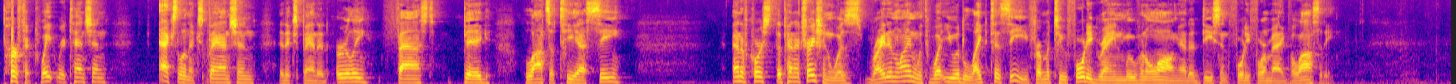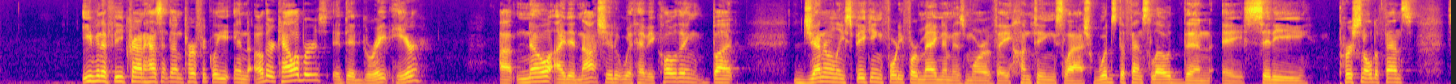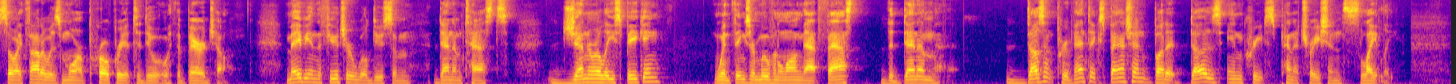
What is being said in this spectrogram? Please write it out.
Perfect weight retention, excellent expansion. It expanded early, fast, big, lots of TSC. And of course, the penetration was right in line with what you would like to see from a 240 grain moving along at a decent 44 mag velocity. Even if V Crown hasn't done perfectly in other calibers, it did great here. Uh, no, I did not shoot it with heavy clothing, but generally speaking, 44 Magnum is more of a hunting slash woods defense load than a city personal defense. So I thought it was more appropriate to do it with the bare gel. Maybe in the future we'll do some denim tests. Generally speaking, when things are moving along that fast, the denim doesn't prevent expansion, but it does increase penetration slightly.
